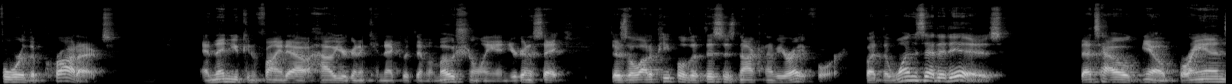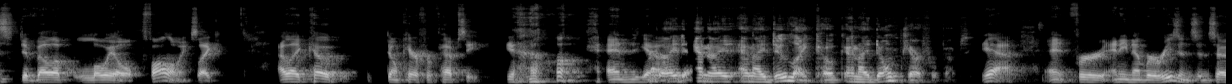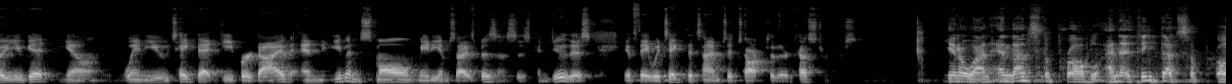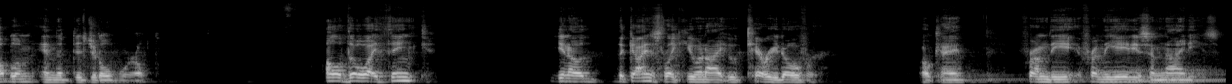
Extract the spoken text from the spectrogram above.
for the product. And then you can find out how you're going to connect with them emotionally. And you're going to say, there's a lot of people that this is not going to be right for. But the ones that it is, that's how, you know, brands develop loyal followings. Like, I like Coke, don't care for Pepsi, you know? and, yeah And I and I and I do like Coke, and I don't care for Pepsi. yeah, and for any number of reasons. And so you get, you know, when you take that deeper dive, and even small, medium sized businesses can do this if they would take the time to talk to their customers. You know what? And that's the problem. And I think that's the problem in the digital world. Although I think, you know, the guys like you and I who carried over, okay, from the from the 80s and 90s,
